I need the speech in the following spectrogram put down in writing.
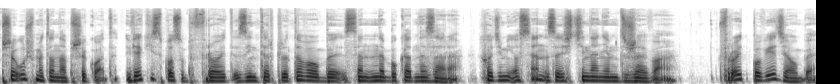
Przełóżmy to na przykład. W jaki sposób Freud zinterpretowałby sen Nebukadnezara? Chodzi mi o sen ze ścinaniem drzewa. Freud powiedziałby,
